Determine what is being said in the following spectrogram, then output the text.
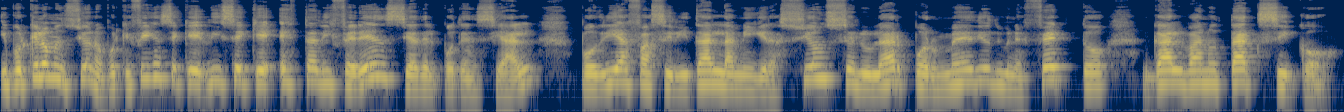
¿Y por qué lo menciono? Porque fíjense que dice que esta diferencia del potencial podría facilitar la migración celular por medio de un efecto galvanotáxico.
